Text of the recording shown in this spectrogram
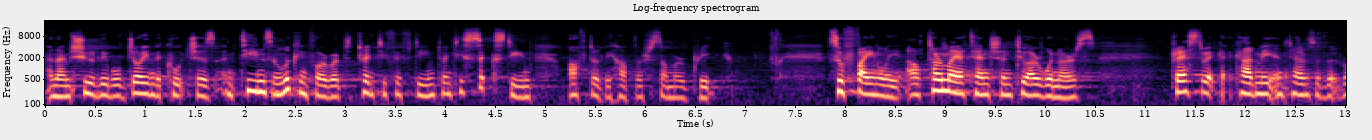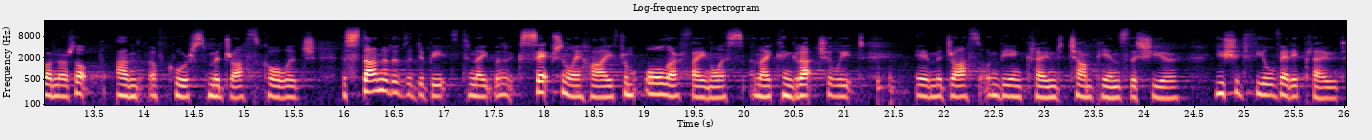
and I'm sure they will join the coaches and teams in looking forward to 2015-2016 after they have their summer break. So finally, I'll turn my attention to our winners. Prestwick Academy in terms of the runners-up and, of course, Madras College. The standard of the debate tonight was exceptionally high from all our finalists, and I congratulate uh, Madras on being crowned champions this year. You should feel very proud.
